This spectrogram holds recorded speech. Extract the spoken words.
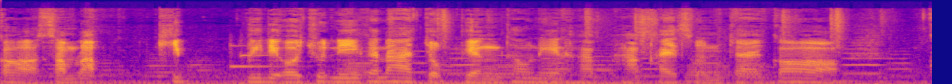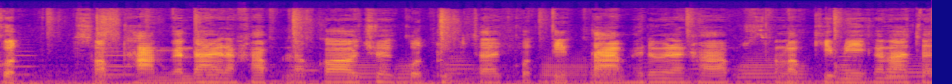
ก็สำหรับคลิปวิดีโอชุดนี้ก็น่าจบเพียงเท่านี้นะครับ หากใครสนใจก็กดสอบถามกันได้นะครับ แล้วก็ช่วยกดถูกใจกดติดตามให้ด้วยนะครับสำหรับคลิปนี้ก็น่าจะ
